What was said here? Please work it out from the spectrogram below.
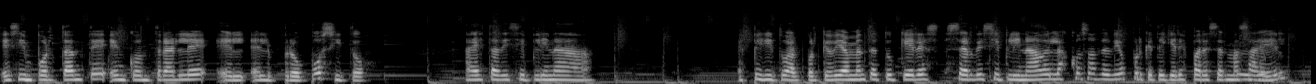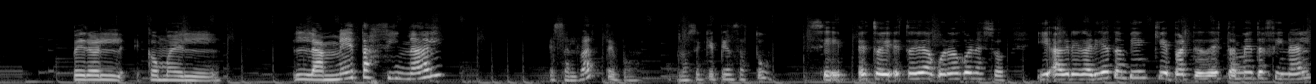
es importante encontrarle el, el propósito a esta disciplina espiritual, porque obviamente tú quieres ser disciplinado en las cosas de Dios porque te quieres parecer más a Él, pero el, como el, la meta final es salvarte, no sé qué piensas tú. Sí, estoy, estoy de acuerdo con eso. Y agregaría también que parte de esta meta final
